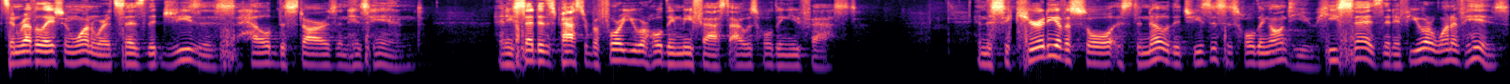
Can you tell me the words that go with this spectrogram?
It's in Revelation 1 where it says that Jesus held the stars in his hand. And he said to this pastor, Before you were holding me fast, I was holding you fast. And the security of a soul is to know that Jesus is holding on to you. He says that if you are one of his,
